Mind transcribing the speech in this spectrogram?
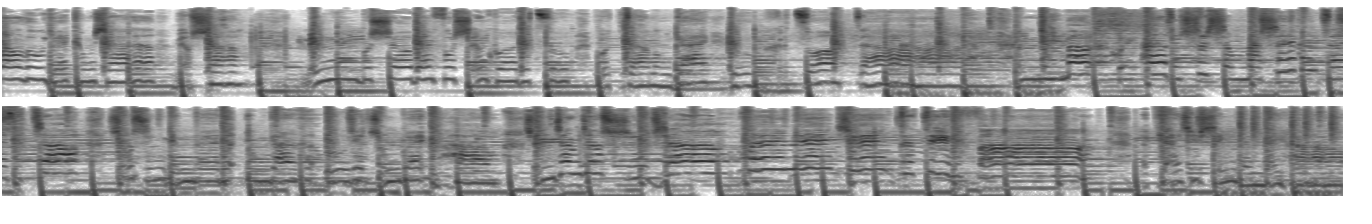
忙碌也空下了渺小。命运不修边幅，生活之粗，我的梦该如何做到？时光再次找，重新面对的勇敢和误解终归于好。成长就是找回宁静的地方，开启新的美好。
